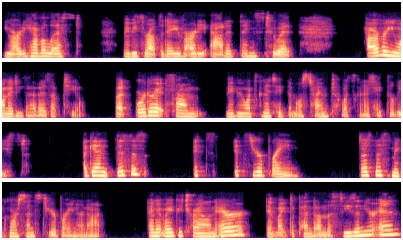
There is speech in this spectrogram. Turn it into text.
you already have a list. Maybe throughout the day you've already added things to it. However you want to do that is up to you. But order it from maybe what's going to take the most time to what's going to take the least. Again this is it's it's your brain. Does this make more sense to your brain or not? And it might be trial and error. It might depend on the season you're in.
